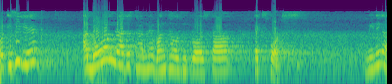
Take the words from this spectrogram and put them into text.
और इसीलिए अलोन राजस्थान ने 1000 क्रॉस का exports meaning a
